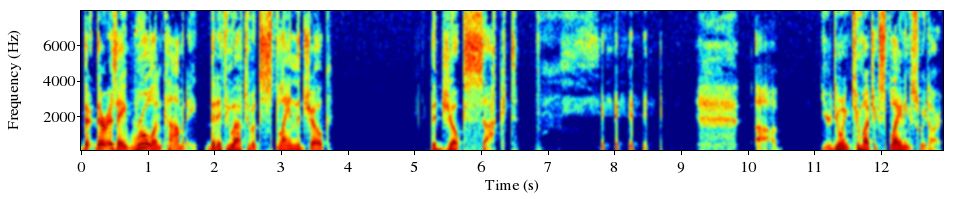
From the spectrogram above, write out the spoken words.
there, there is a rule in comedy that if you have to explain the joke, the joke sucked. uh, you're doing too much explaining, sweetheart.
